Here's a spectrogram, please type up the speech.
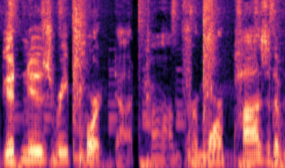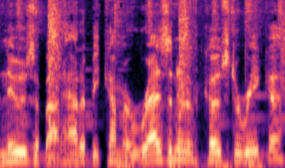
GoodNewsReport.com for more positive news about how to become a resident of Costa Rica,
